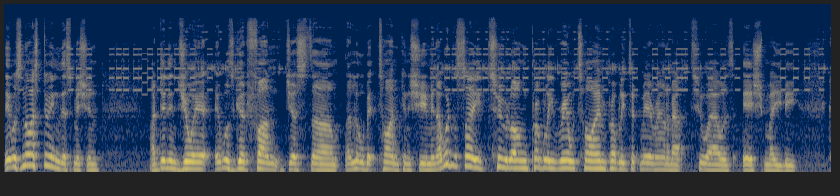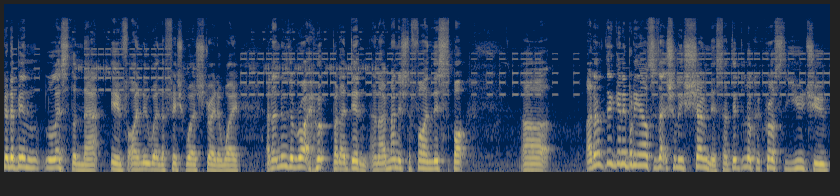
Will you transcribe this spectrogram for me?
it was nice doing this mission. I did enjoy it. It was good fun, just um, a little bit time consuming. I wouldn't say too long, probably real time, probably took me around about two hours-ish maybe. Could have been less than that if I knew where the fish were straight away. And I knew the right hook, but I didn't. And I managed to find this spot. Uh, I don't think anybody else has actually shown this. I did look across YouTube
